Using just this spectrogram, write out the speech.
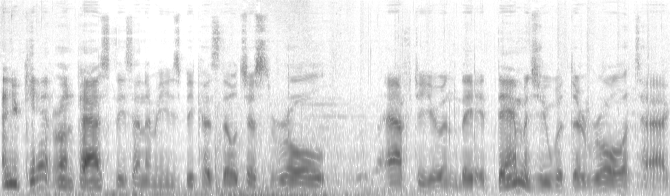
And you can't run past these enemies because they'll just roll after you and they damage you with their roll attack.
